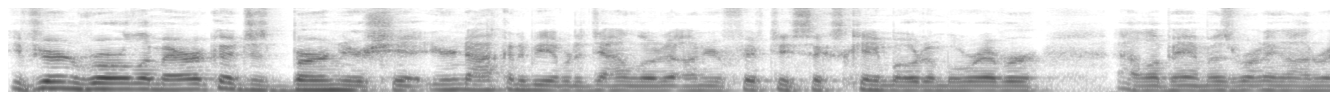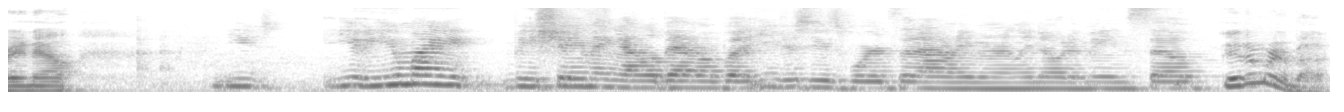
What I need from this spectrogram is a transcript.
if you're in rural America, just burn your shit. You're not going to be able to download it on your 56k modem or wherever Alabama's running on right now. You, you, you might be shaming Alabama, but you just use words that I don't even really know what it means. So Yeah, don't worry about it.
